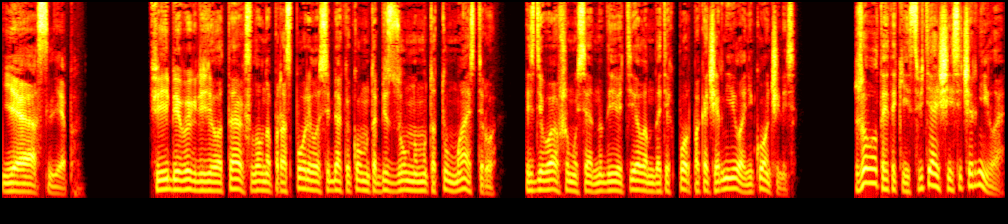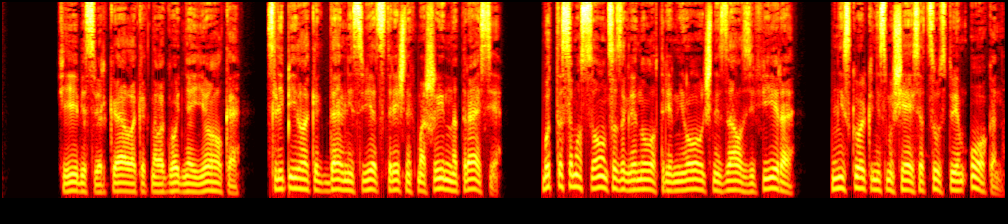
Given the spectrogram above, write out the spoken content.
Я ослеп. Фиби выглядела так, словно проспорила себя какому-то безумному тату-мастеру, издевавшемуся над ее телом до тех пор, пока чернила не кончились. Желтые такие светящиеся чернила. Фиби сверкала, как новогодняя елка, слепила, как дальний свет встречных машин на трассе, будто само солнце заглянуло в тренировочный зал Зефира, нисколько не смущаясь отсутствием окон.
